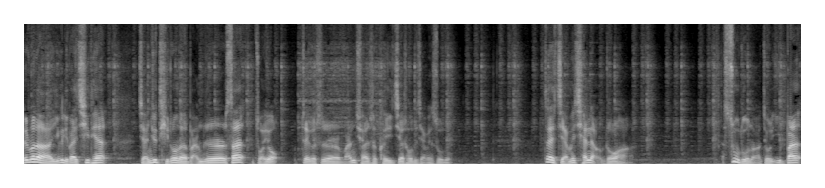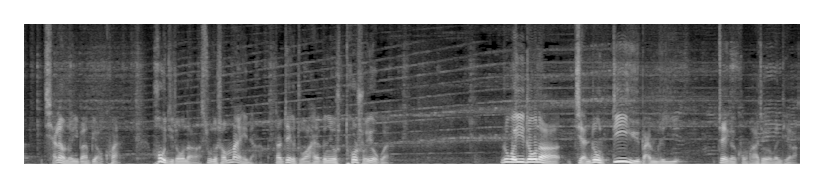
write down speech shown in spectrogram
所以说呢，一个礼拜七天，减去体重的百分之三左右，这个是完全是可以接受的减肥速度。在减肥前两周哈，速度呢就一般，前两周一般比较快，后几周呢速度稍慢一点，但这个主要还是跟脱水有关。如果一周呢减重低于百分之一，这个恐怕就有问题了。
